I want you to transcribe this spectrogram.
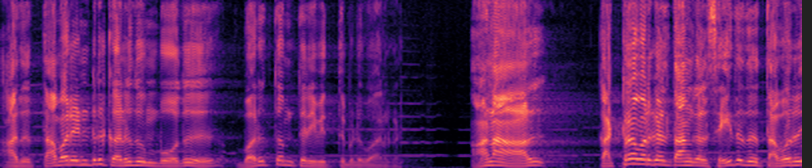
அது தவறென்று கருதும்போது வருத்தம் தெரிவித்து விடுவார்கள். ஆனால் கற்றவர்கள் தாங்கள் செய்தது தவறு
